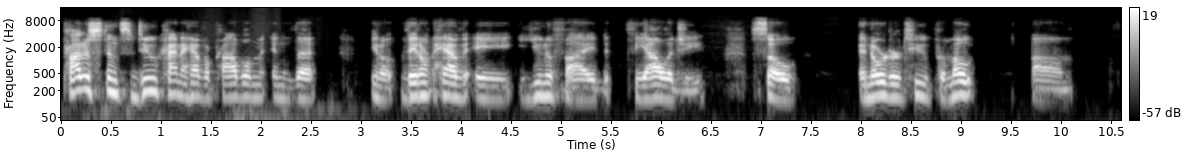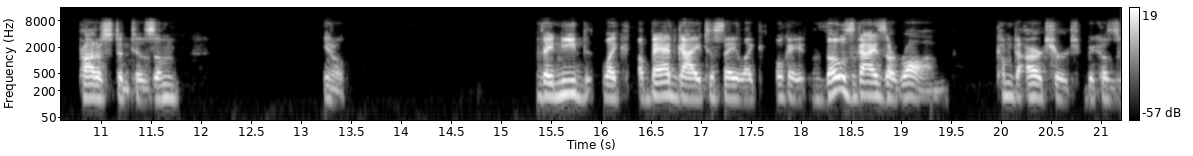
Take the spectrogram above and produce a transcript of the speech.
Protestants do kind of have a problem in that you know they don't have a unified theology. So, in order to promote um, Protestantism, you know, they need like a bad guy to say like okay those guys are wrong. Come to our church because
